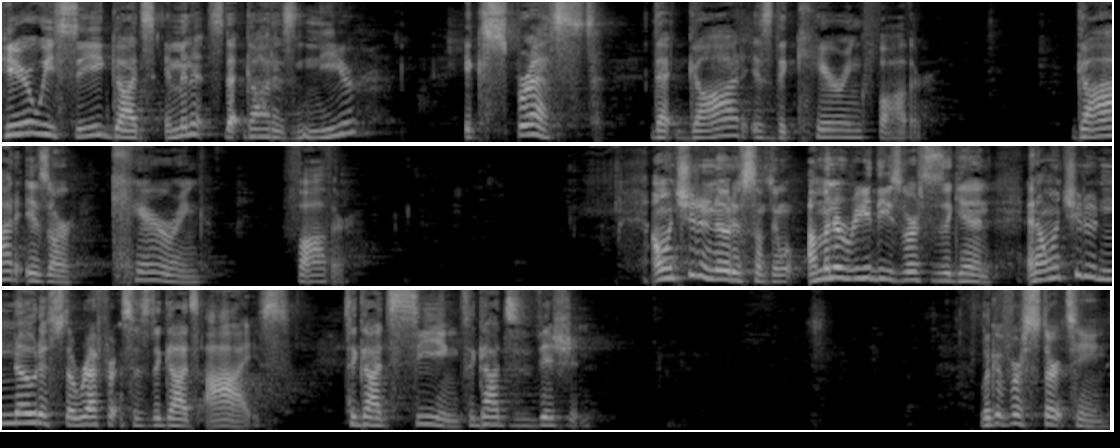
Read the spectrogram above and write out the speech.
Here we see God's immanence, that God is near, expressed that God is the caring Father. God is our caring Father. I want you to notice something. I'm going to read these verses again, and I want you to notice the references to God's eyes, to God's seeing, to God's vision. Look at verse 13.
